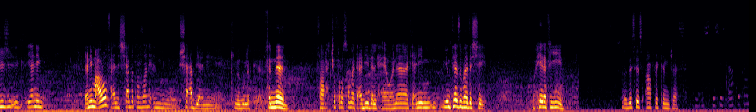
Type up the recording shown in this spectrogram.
يش- يعني يعني معروف على الشعب التنزاني إنه شعب يعني كما يقول لك فنان. فراح تشوف رسومات عديدة للحيوانات يعني يمتازوا بهذا الشيء. وحرفيين So this is African dress. Yes, this is African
